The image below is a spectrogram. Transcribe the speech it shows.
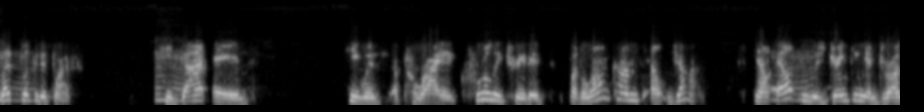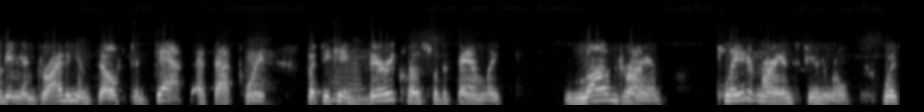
Let's look at his life. He Mhm. got AIDS. He was a pariah, cruelly treated. But along comes Elton John. Now, Elton Mhm. was drinking and drugging and driving himself to death at that point, but became very close with the family, loved Ryan, played at. Ryan's funeral, was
